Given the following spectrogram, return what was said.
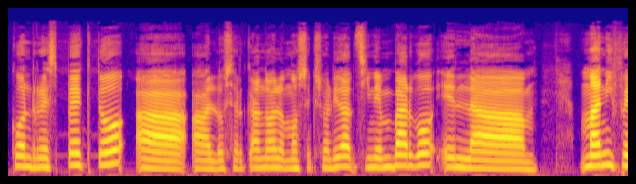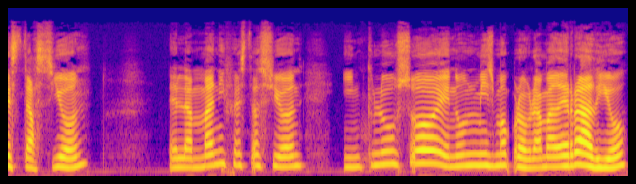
con respecto a, lo cercano a la homosexualidad. Sin embargo, en la manifestación, en la manifestación, incluso en un mismo programa de radio,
